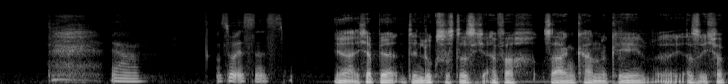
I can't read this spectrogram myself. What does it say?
ja, so ist es. Ja, ich habe ja den Luxus, dass ich einfach sagen kann, okay, äh, also ich habe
